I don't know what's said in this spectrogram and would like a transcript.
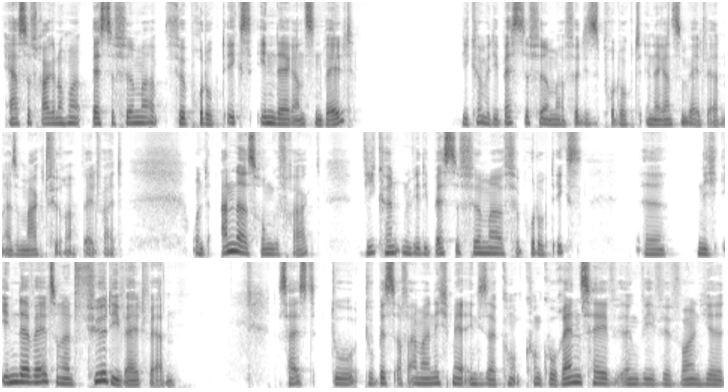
erste Frage nochmal, beste Firma für Produkt X in der ganzen Welt. Wie können wir die beste Firma für dieses Produkt in der ganzen Welt werden, also Marktführer weltweit? Und andersrum gefragt, wie könnten wir die beste Firma für Produkt X äh, nicht in der Welt, sondern für die Welt werden? Das heißt, du, du bist auf einmal nicht mehr in dieser Kon Konkurrenz, hey, irgendwie, wir wollen hier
